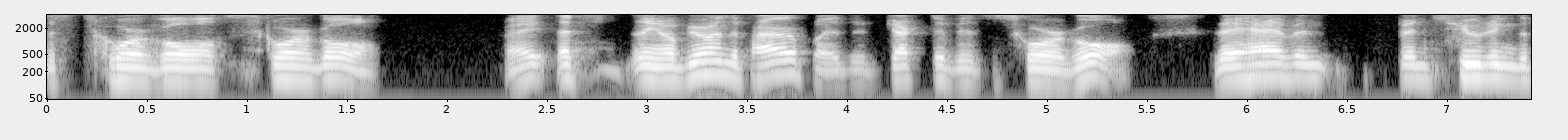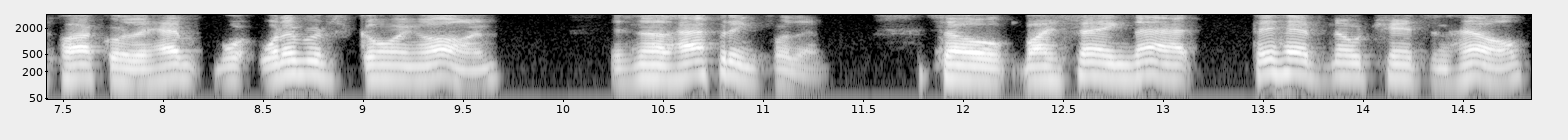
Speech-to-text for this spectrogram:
to score a goal, score a goal, right? That's you know, if you're on the power play, the objective is to score a goal. They haven't been shooting the puck, or they have whatever's going on is not happening for them. So by saying that, they have no chance in hell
